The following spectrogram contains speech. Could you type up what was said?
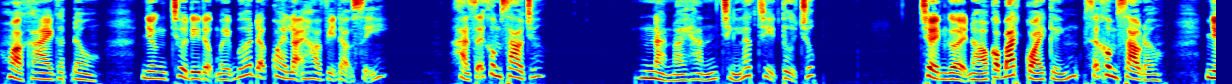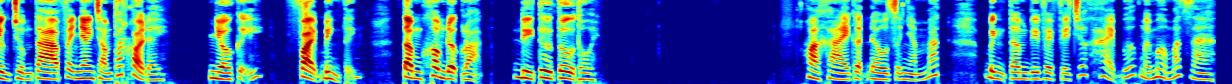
Hòa Khai gật đầu, nhưng chưa đi được mấy bước đã quay lại hỏi vị đạo sĩ. hắn sẽ không sao chứ? Nàng nói hắn chính là chị Tử Trúc. Trên người nó có bát quái kính, sẽ không sao đâu. Nhưng chúng ta phải nhanh chóng thoát khỏi đây. Nhớ kỹ, phải bình tĩnh, tâm không được loạn, đi từ từ thôi. Hòa Khai gật đầu rồi nhắm mắt, bình tâm đi về phía trước hai bước mới mở mắt ra,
